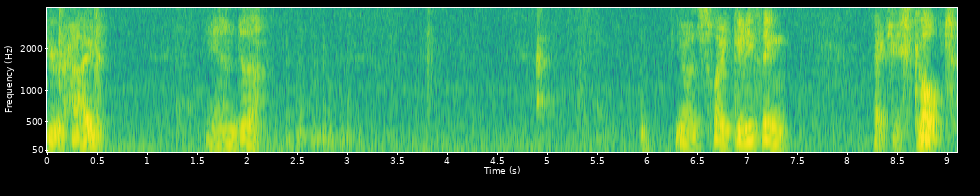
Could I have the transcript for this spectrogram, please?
deer hide, and uh, you know it's like anything that you sculpt.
